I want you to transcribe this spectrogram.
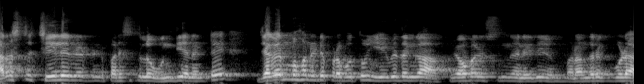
అరెస్ట్ చేయలేనటువంటి పరిస్థితిలో ఉంది అని అంటే జగన్మోహన్ రెడ్డి ప్రభుత్వం ఏ విధంగా వ్యవహరిస్తుంది అనేది మనందరికీ కూడా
